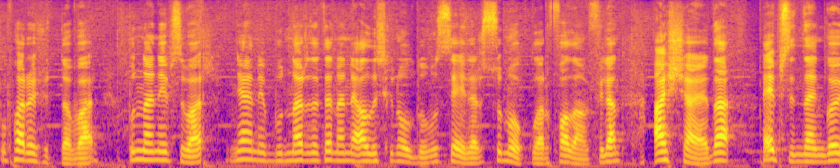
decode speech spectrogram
Bu paraşüt de var. Bunların hepsi var. Yani bunlar zaten hani alışkın olduğumuz şeyler. Smoke'lar falan filan. Aşağıya da hepsinden koy.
